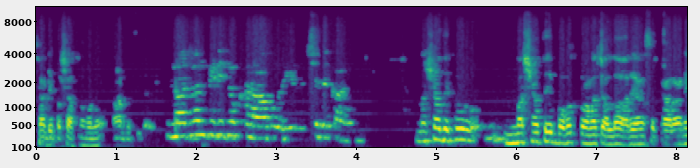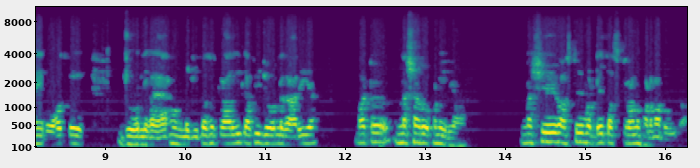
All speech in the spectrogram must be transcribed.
ਸਾਡੇ ਪ੍ਰਸ਼ਾਸਨ ਵੱਲੋਂ ਆਉਣ ਦਿੱਤੀ ਜਾਏ ਨੌਜਵਾਨ ਪੀੜ੍ਹੀ ਜੋ ਖਰਾਬ ਹੋ ਰਹੀ ਹੈ ਨਸ਼ੇ ਦੇ ਕਾਰਨ। ਨਸ਼ਾ ਦੇਖੋ ਨਸ਼ਾ ਤੇ ਬਹੁਤ ਪੁਰਾਣਾ ਚੱਲਦਾ ਆ ਰਿਹਾ। ਸਰਕਾਰਾਂ ਨੇ ਬਹੁਤ ਜ਼ੋਰ ਲਗਾਇਆ। ਹੁਣ ਮੌਜੂਦਾ ਸਰਕਾਰ ਵੀ ਕਾਫੀ ਜ਼ੋਰ ਲਗਾ ਰਹੀ ਆ ਬਟ ਨਸ਼ਾ ਰੁਕ ਨਹੀਂ ਰਿਹਾ। ਨਸ਼ੇ ਵਾਸਤੇ ਵੱਡੇ ਤਸਕਰਾਂ ਨੂੰ ਫੜਨਾ ਪਊਗਾ।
